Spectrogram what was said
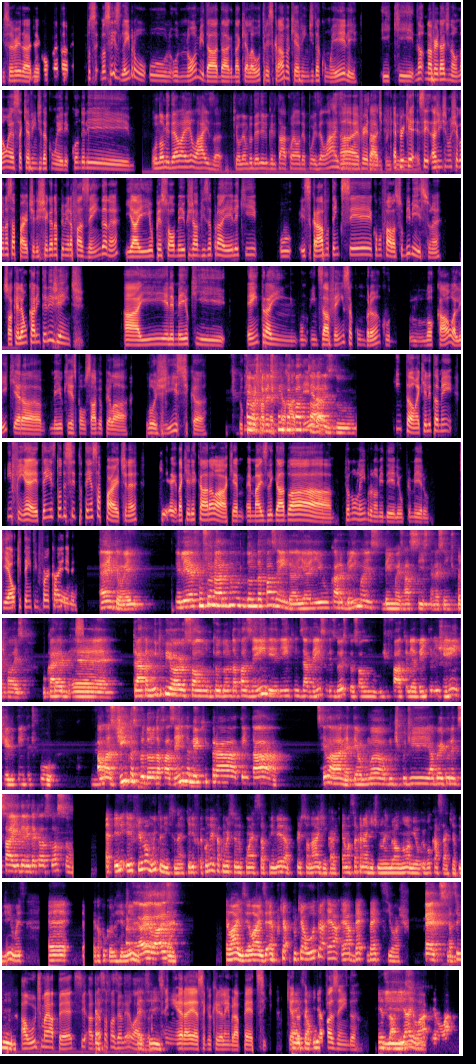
isso é verdade. É completamente. Você- vocês lembram o, o, nome da, da, daquela outra escrava que é vendida com ele e que. Não, na verdade, não, não essa que é vendida com ele. Quando ele. O nome dela é Eliza, que eu lembro dele gritar com ela depois, Eliza. Ah, é verdade. sabe? É porque a gente não chegou nessa parte. Ele chega na primeira fazenda, né? E aí o pessoal meio que já avisa pra ele que o escravo tem que ser, como fala, submisso, né? Só que ele é um cara inteligente. Aí ele meio que entra em, em desavença com um branco local ali, que era meio que responsável pela logística do que Eu acho que era tava- tipo um madeira. capataz do. Então, é que ele também. Enfim, é, tem todo esse. Tem essa parte, né? É daquele cara lá, que é, é mais ligado a. Que eu não lembro o nome dele, o primeiro. Que é o que tenta enforcar ele. É, então, ele, ele é funcionário do, do dono da fazenda. E aí o cara é bem mais, bem mais racista, né? Se a gente pode falar isso. O cara é, é, trata muito pior o Solomon do que o dono da fazenda, e ele entra em desavença, eles dois, porque o Solomon, de fato, ele é bem inteligente, ele tenta, tipo, dar umas dicas pro dono da fazenda, meio que para tentar, sei lá, né, ter alguma, algum tipo de abertura de saída ali daquela situação. É, ele, ele firma muito nisso, né? Que ele, quando ele tá conversando com essa primeira personagem, cara, que é uma sacanagem a gente não lembrar o nome, eu, eu vou caçar aqui rapidinho, mas é, daqui a pouco eu relembro. É a Eliza Elise, Elise, é porque, a- porque a outra é a, é a Be- Betsy, eu acho. Betsy. É a segunda. A última é a Patsy, a dessa fazenda é a Eliza. Betsy, isso. Sim, era essa que eu queria lembrar, Patsy. Que é, É, da então, segunda fazenda. Exato. E a Isso. Ela,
